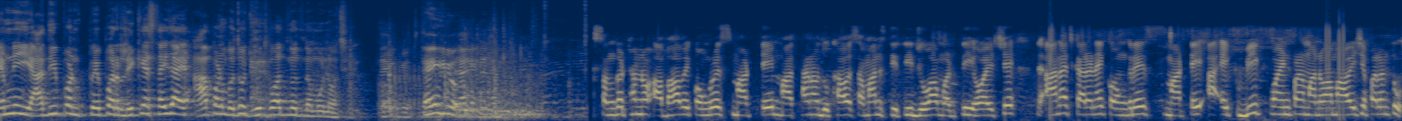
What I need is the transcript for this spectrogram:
એમની યાદી પણ પેપર લીકેજ થઈ જાય. આ પણ બધું જૂથવાદનો જ નમૂનો છે. થેન્ક યુ સંગઠનનો અભાવ કોંગ્રેસ માટે માથાનો દુખાવો સમાન સ્થિતિ જોવા મળતી હોય છે. આના જ કારણે કોંગ્રેસ માટે આ એક વીક પોઈન્ટ પણ માનવામાં આવે છે. પરંતુ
